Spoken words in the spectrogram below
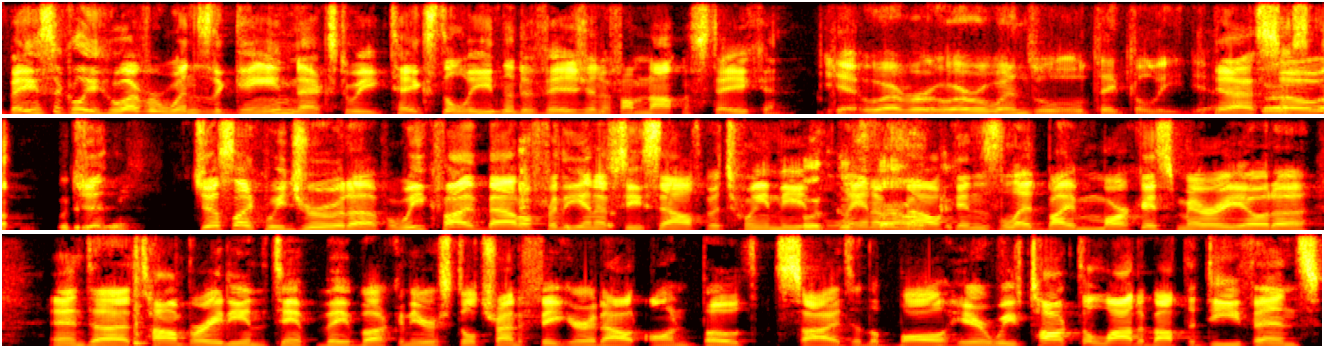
Basically, whoever wins the game next week takes the lead in the division, if I'm not mistaken. Yeah, whoever whoever wins will, will take the lead. Yeah. Yeah. So j- just like we drew it up, a Week Five battle for the NFC South between the Atlanta the Falcons, led by Marcus Mariota, and uh, Tom Brady and the Tampa Bay Buccaneers, still trying to figure it out on both sides of the ball here. We've talked a lot about the defense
